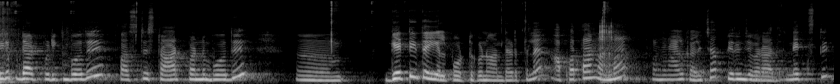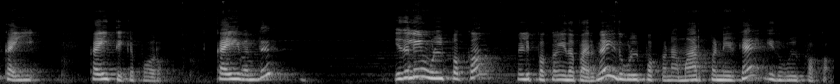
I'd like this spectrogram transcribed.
இடுப்பு டாட் பிடிக்கும்போது ஃபஸ்ட்டு ஸ்டார்ட் பண்ணும்போது கெட்டி தையல் போட்டுக்கணும் அந்த இடத்துல. அப்போ தான் நம்ம கொஞ்ச நாள் கழிச்சா பிரிஞ்சு வராது. நெக்ஸ்ட்டு கை கை தைக்க போகிறோம் கை வந்து இதுலேயும் உள்பக்கம் வெளிப்பக்கம். இதை பாருங்கள் இது உள்பக்கம். நான் மார்க் பண்ணியிருக்கேன். இது உள்பக்கம்.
